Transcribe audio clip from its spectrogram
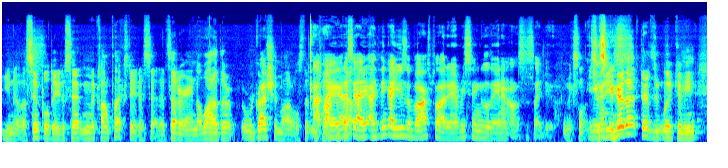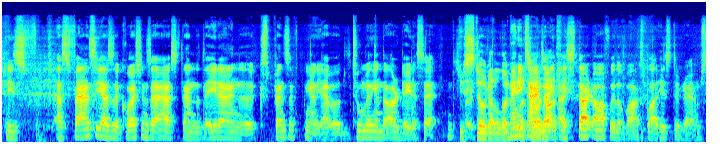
you know, a simple data set and a complex data set, et cetera, and a lot of the regression models that we I, talk I gotta about. say I, I think i use a box plot in every single data analysis i do Excellent. So, even so you hear that? That's like, I mean, these as fancy as the questions asked and the data and the expensive you know you have a two million dollar data set you still got to look at Many what's times going on. I, I start off with a box plot histograms,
